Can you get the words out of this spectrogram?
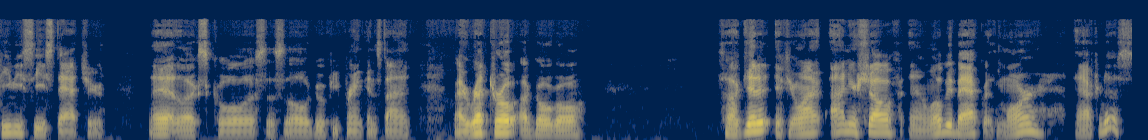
PVC statue. It looks cool. This this little goofy Frankenstein by Retro Agogo. So get it if you want it on your shelf, and we'll be back with more after this.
